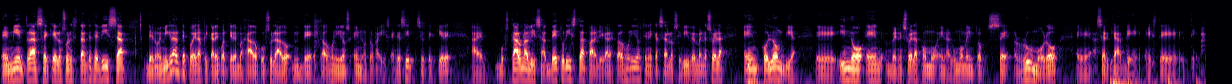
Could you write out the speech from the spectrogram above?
Eh, mientras que los solicitantes de visa de no inmigrante pueden aplicar en cualquier embajado o consulado de Estados Unidos en otro país. Es decir, si usted quiere eh, buscar una visa de turista para llegar a Estados Unidos, tiene que hacerlo si vive en Venezuela, en Colombia. Eh, y no en Venezuela como en algún momento se rumoró eh, acerca de este tema.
